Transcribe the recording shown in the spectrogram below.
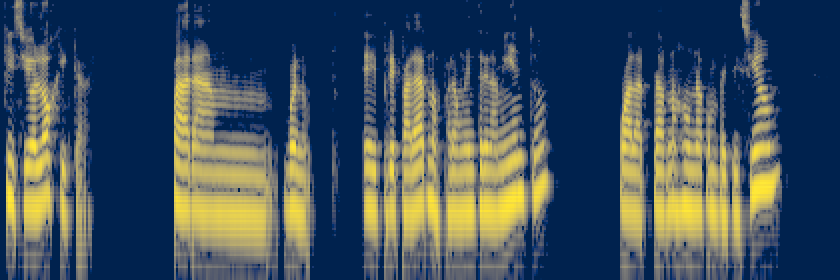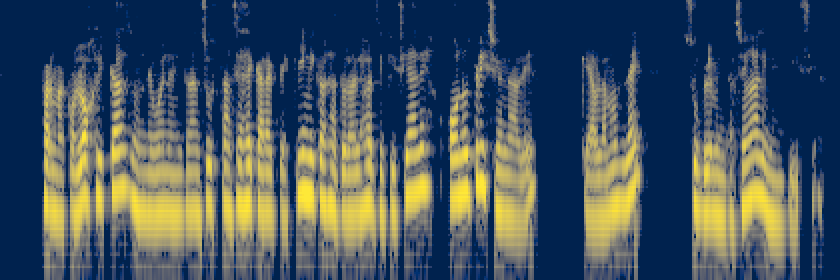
fisiológicas para, mm, bueno, eh, prepararnos para un entrenamiento o adaptarnos a una competición, farmacológicas, donde, bueno, entran sustancias de carácter químicos, naturales o artificiales, o nutricionales, que hablamos de suplementación alimenticia.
